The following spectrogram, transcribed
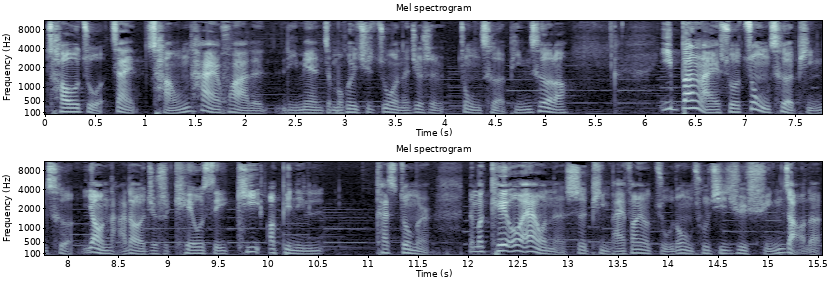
操作在常态化的里面怎么会去做呢？就是重测评测了。一般来说，重测评测要拿到的就是 KOC（Key Opinion Customer）。那么 KOL 呢，是品牌方要主动出击去寻找的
